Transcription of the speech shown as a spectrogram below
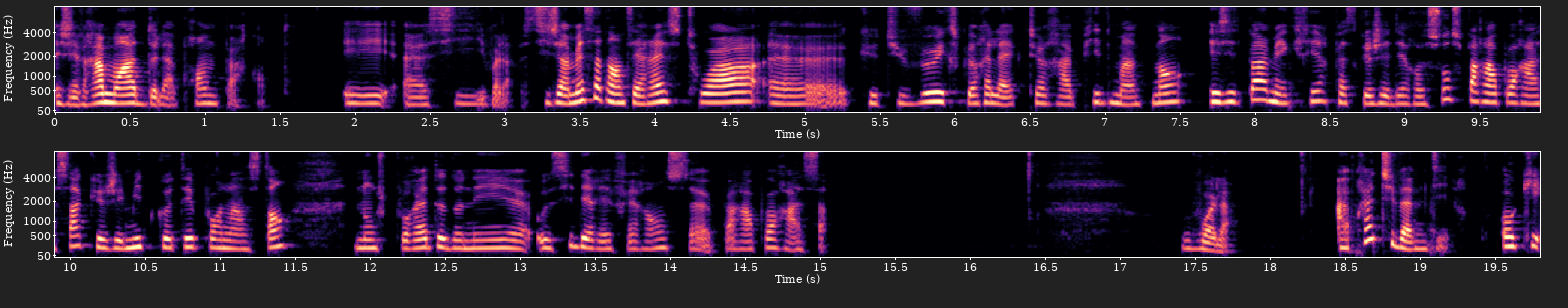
J'ai vraiment hâte de l'apprendre par contre. Et si, voilà, si jamais ça t'intéresse, toi, que tu veux explorer la lecture rapide maintenant, n'hésite pas à m'écrire parce que j'ai des ressources par rapport à ça que j'ai mis de côté pour l'instant. Donc, je pourrais te donner aussi des références par rapport à ça. Voilà. Après, tu vas me dire, OK,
